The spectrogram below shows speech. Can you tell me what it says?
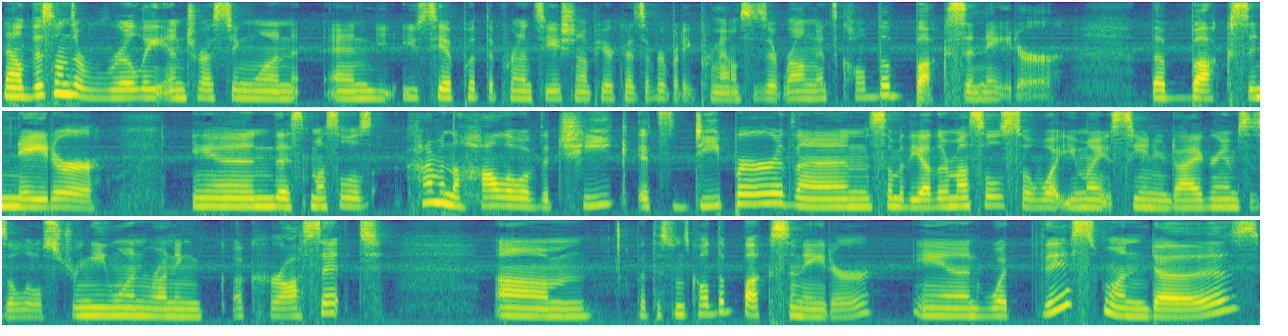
Now this one's a really interesting one and you see I put the pronunciation up here because everybody pronounces it wrong. It's called the buccinator. The buccinator. And this muscle is kind of in the hollow of the cheek. It's deeper than some of the other muscles, so what you might see in your diagrams is a little stringy one running across it. Um, but this one's called the buccinator. And what this one does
